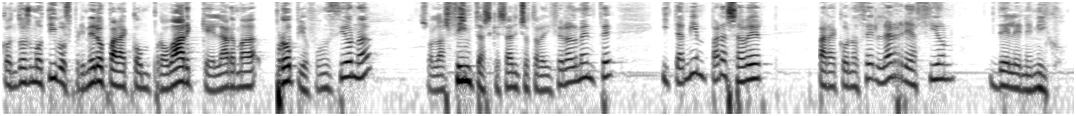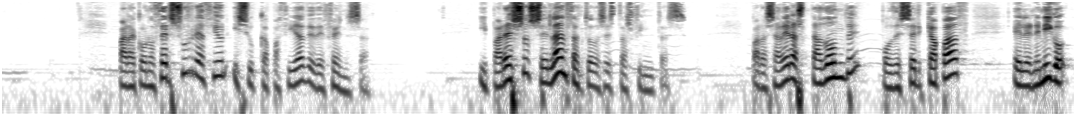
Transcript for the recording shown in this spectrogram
con dos motivos. Primero, para comprobar que el arma propio funciona, son las cintas que se han hecho tradicionalmente, y también para saber, para conocer la reacción del enemigo, para conocer su reacción y su capacidad de defensa. Y para eso se lanzan todas estas cintas, para saber hasta dónde puede ser capaz el enemigo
